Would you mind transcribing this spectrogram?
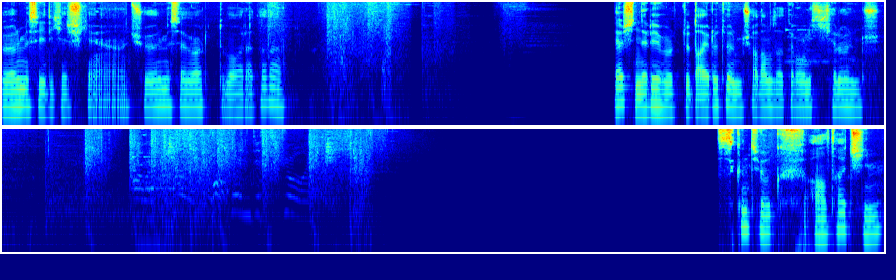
Ölmeseydi keşke ya. Şu ölmese Word'tü bu arada da. Gerçi nereye Word'tü? Dairot ölmüş. Adam zaten 12 kere ölmüş. Sıkıntı yok. Altı açayım.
